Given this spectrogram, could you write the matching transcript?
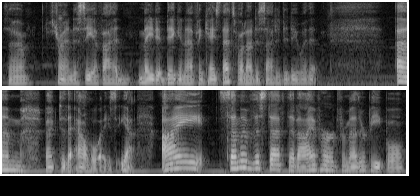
So I was trying to see if I had made it big enough in case that's what I decided to do with it. Um, back to the alloys. Yeah, I some of the stuff that I've heard from other people,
